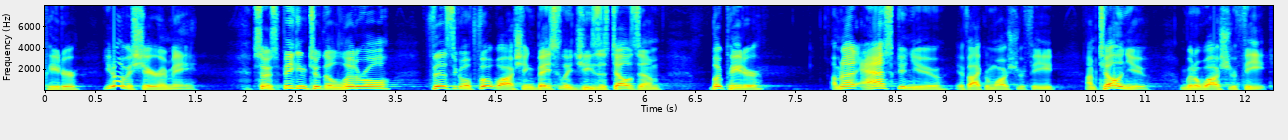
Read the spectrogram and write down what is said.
Peter, you don't have a share in me. So, speaking to the literal physical foot washing, basically, Jesus tells him, Look, Peter, I'm not asking you if I can wash your feet. I'm telling you, I'm going to wash your feet.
